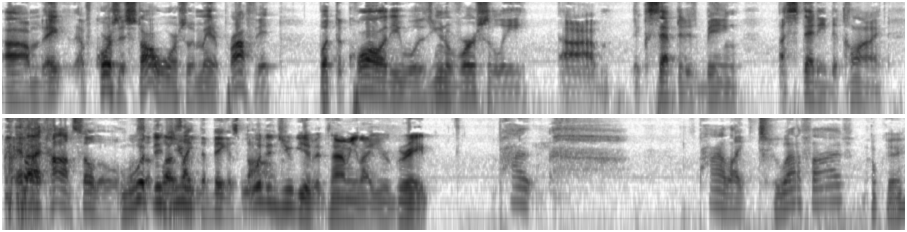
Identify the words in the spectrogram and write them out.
Um, they, of course, it's Star Wars, so it made a profit, but the quality was universally um, accepted as being a steady decline. And And like I, Han Solo was, what did was you like the biggest bomb. What did you give it, Tommy? Like your grade? Probably, probably like two out of five. Okay,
